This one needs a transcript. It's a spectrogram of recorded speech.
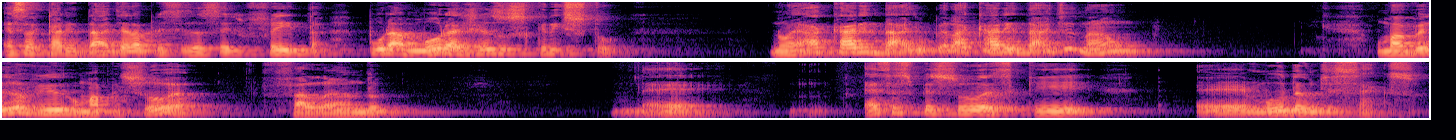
Essa caridade, ela precisa ser feita por amor a Jesus Cristo. Não é a caridade pela caridade, não. Uma vez eu vi uma pessoa falando, né, essas pessoas que é, mudam de sexo.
